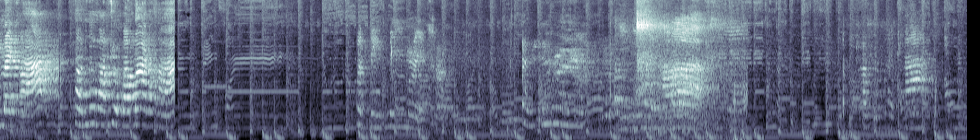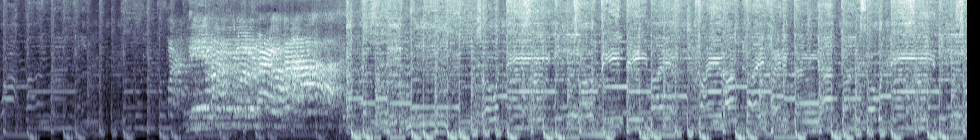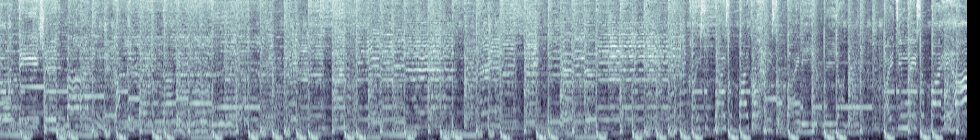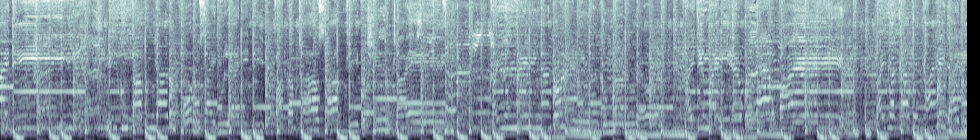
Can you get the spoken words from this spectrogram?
ดีปีใหมครับขอให้มีความสุขมาก สักทีก็ชื่นใจ ใครยังไม่มีงานก็ให้มีงานเข้ามาเร็วๆใครที่ไม่มีเอวก็แล้วไป ใครค้าค้าขาให้ได้ดี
